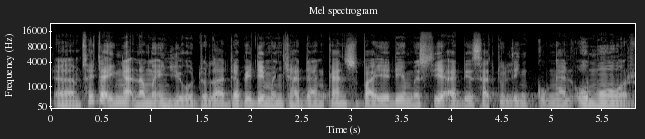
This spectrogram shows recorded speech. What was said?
Um, saya tak ingat nama NGO tu lah tapi dia mencadangkan supaya dia mesti ada satu lingkungan umur.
